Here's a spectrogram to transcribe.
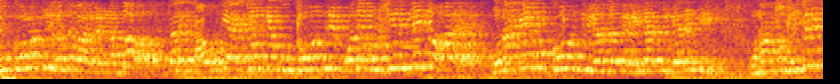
মুখ্যমন্ত্রী হতে পারবেন না তো? তাহলে কাউকে একজনকে মুখ্যমন্ত্রী পদে বসিয়ে দিলেই তো হয়। ওনাকেই মুখ্যমন্ত্রী হতে হবে, এটা কি গ্যারেন্টি ওনার তো মেজরিটি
